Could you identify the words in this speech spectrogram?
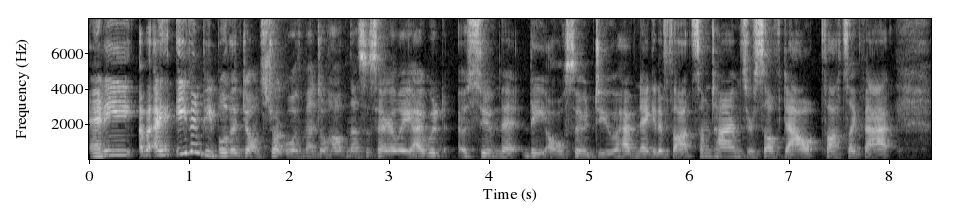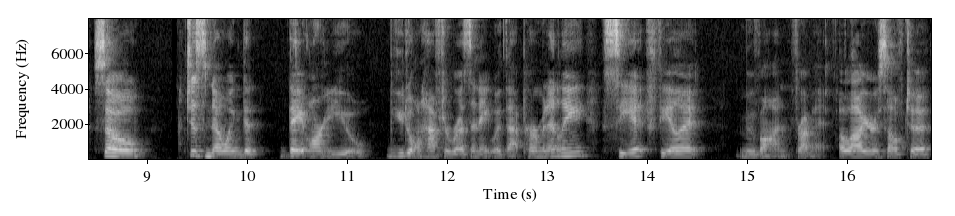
any I, even people that don't struggle with mental health necessarily i would assume that they also do have negative thoughts sometimes or self-doubt thoughts like that. So just knowing that they aren't you you don't have to resonate with that permanently. See it feel it move on from it. Allow yourself to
